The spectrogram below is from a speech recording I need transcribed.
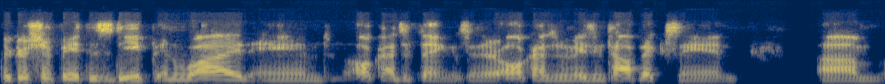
the Christian faith is deep and wide and all kinds of things, and there are all kinds of amazing topics. And um,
